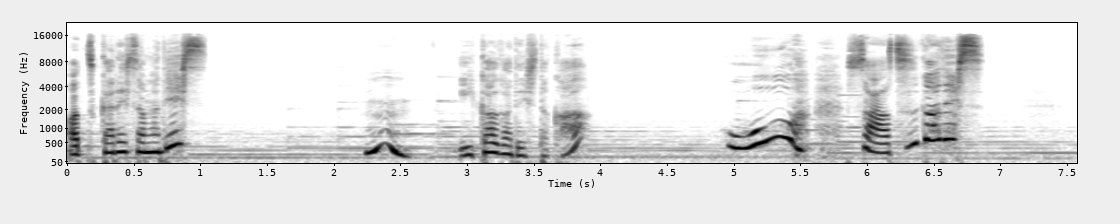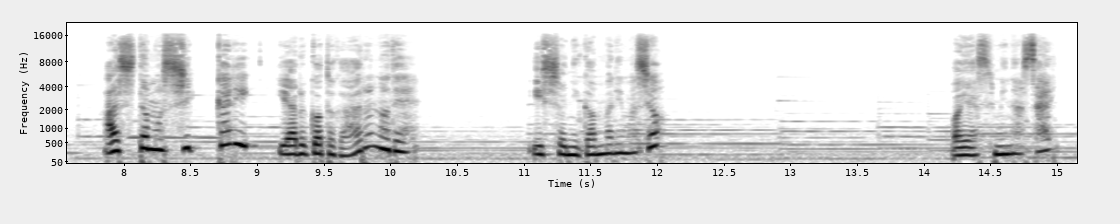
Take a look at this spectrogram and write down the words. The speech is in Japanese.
お疲れ様です。うん、いかがでしたか？おお、さすがです。明日もしっかりやることがあるので、一緒に頑張りましょう。おやすみなさい。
